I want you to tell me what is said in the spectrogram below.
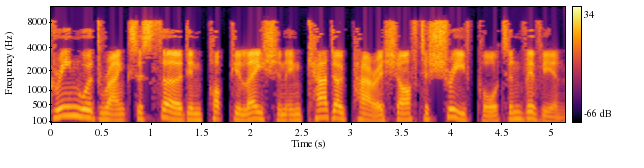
Greenwood ranks as third in population in Caddo Parish after Shreveport and Vivian.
